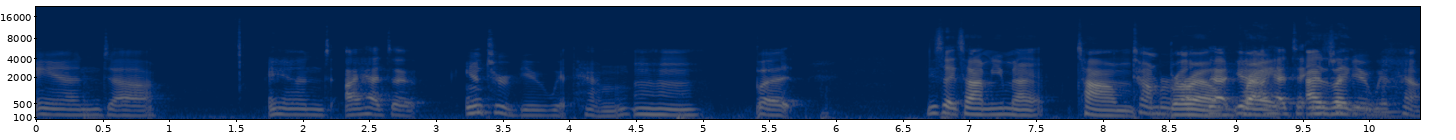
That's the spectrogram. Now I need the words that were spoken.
and uh, and I had to interview with him, Mm-hmm. but You say Tom, you met Tom, Tom Burrell. Burrell, that, yeah, right? I had to was like, interview with him.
